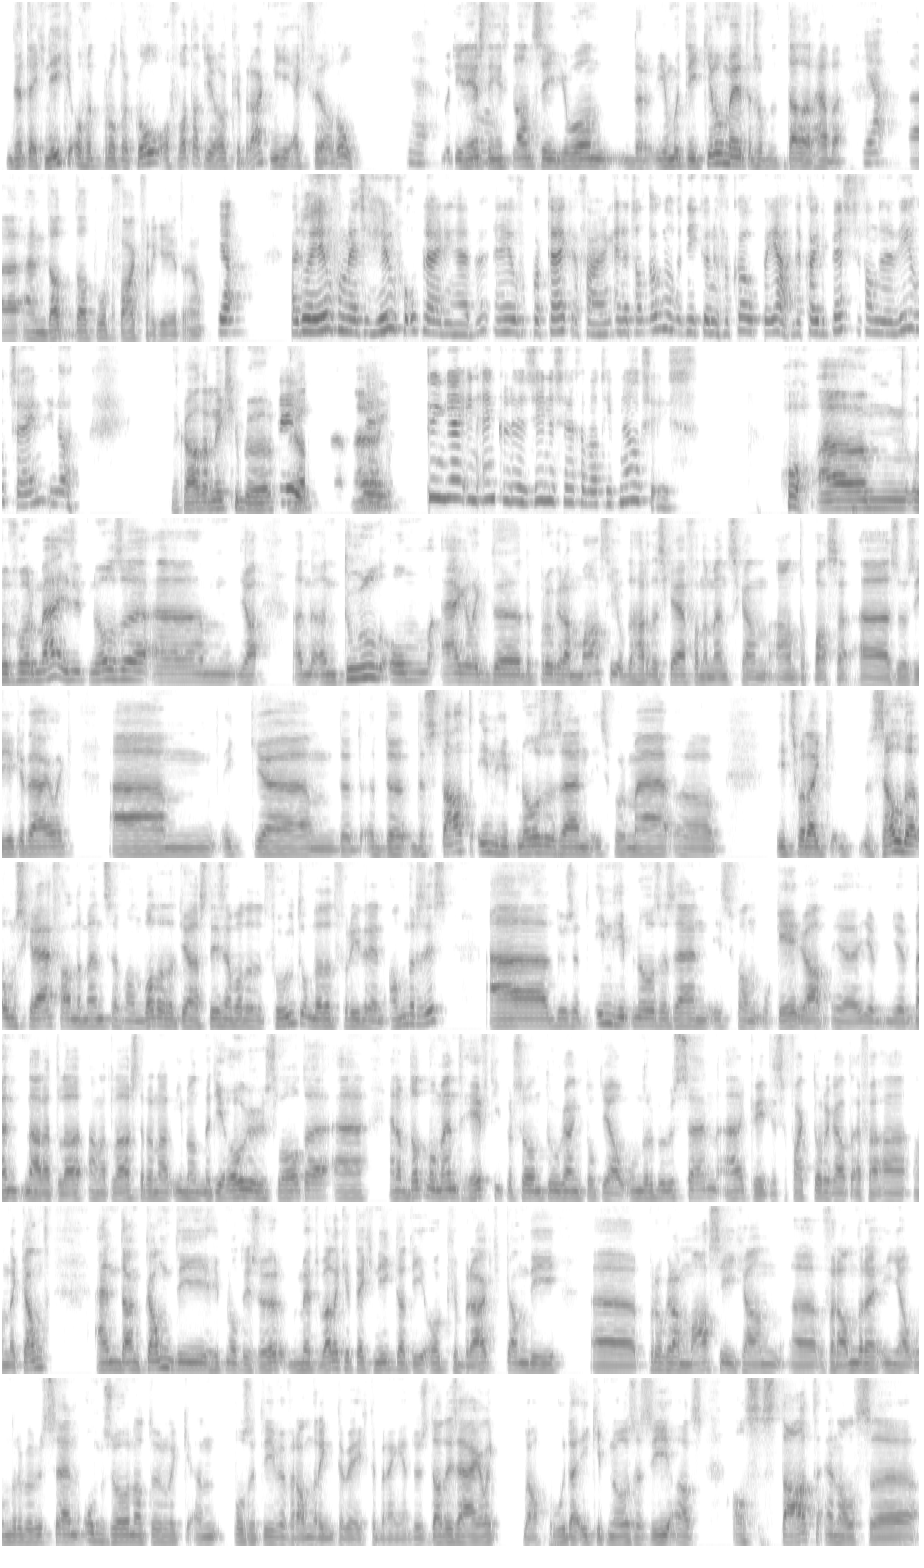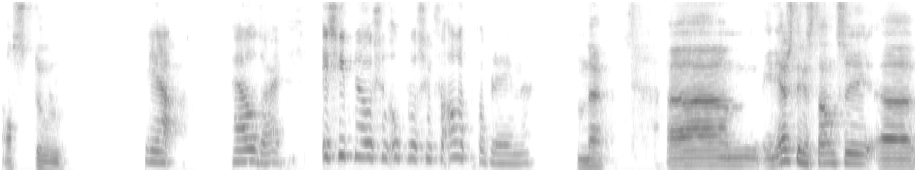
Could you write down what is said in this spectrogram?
de techniek of het protocol of wat dat je ook gebruikt niet echt veel rol. Ja. Je moet in eerste instantie gewoon, er, je moet die kilometers op de teller hebben. Ja. Uh, en dat, dat wordt vaak vergeten. Ja. ja, waardoor heel veel mensen heel veel opleiding hebben en heel veel praktijkervaring en het dan ook nog eens niet kunnen verkopen. Ja, dan kan je de beste van de wereld zijn. In de... Dan gaat er niks gebeuren. Nee. Ja. Nee. nee. Kun jij in enkele zinnen zeggen wat hypnose is? Goh, um, voor mij is hypnose um, ja, een, een tool om eigenlijk de, de programmatie op de harde schijf van de mens gaan aan te passen. Uh, zo zie ik het eigenlijk. Um, ik, de, de, de staat in hypnose zijn is voor mij uh, iets wat ik zelden omschrijf aan de mensen van wat het juist is en wat het voelt, omdat het voor iedereen anders is. Uh, dus het in hypnose zijn is van, oké, ja, je, je bent naar aan het luisteren naar iemand met je ogen gesloten. Uh, en op dat moment heeft die persoon toegang tot jouw onderbewustzijn. Uh, kritische factor gaat even aan de kant. En dan kan die hypnotiseur, met welke techniek dat hij ook gebruikt, kan die programmatie gaan veranderen in jouw onderbewustzijn. Om zo natuurlijk een positieve verandering teweeg te brengen. Dus dat is eigenlijk ja, hoe dat ik hypnose zie als, als staat en als, uh, als tool. Ja, helder. Is hypnose een oplossing voor alle problemen? Nee. Um, in eerste instantie, uh,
